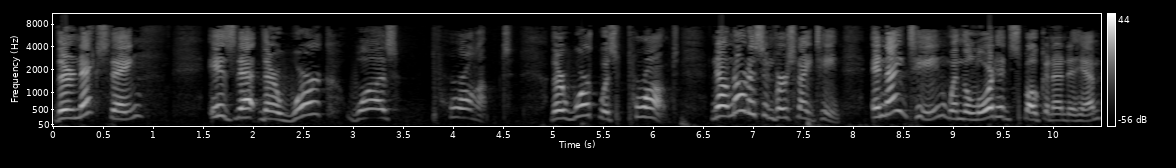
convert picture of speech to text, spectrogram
Their next thing is that their work was prompt. Their work was prompt. Now notice in verse 19. In 19, when the Lord had spoken unto him,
